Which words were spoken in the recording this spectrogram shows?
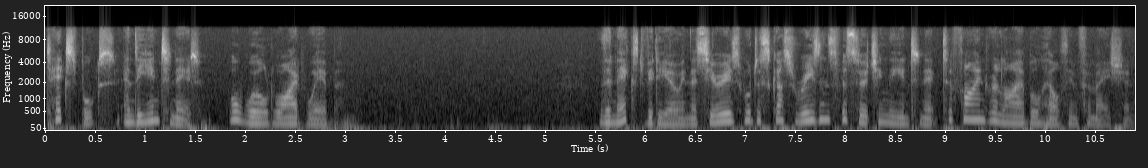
textbooks and the Internet or World Wide Web. The next video in the series will discuss reasons for searching the internet to find reliable health information.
